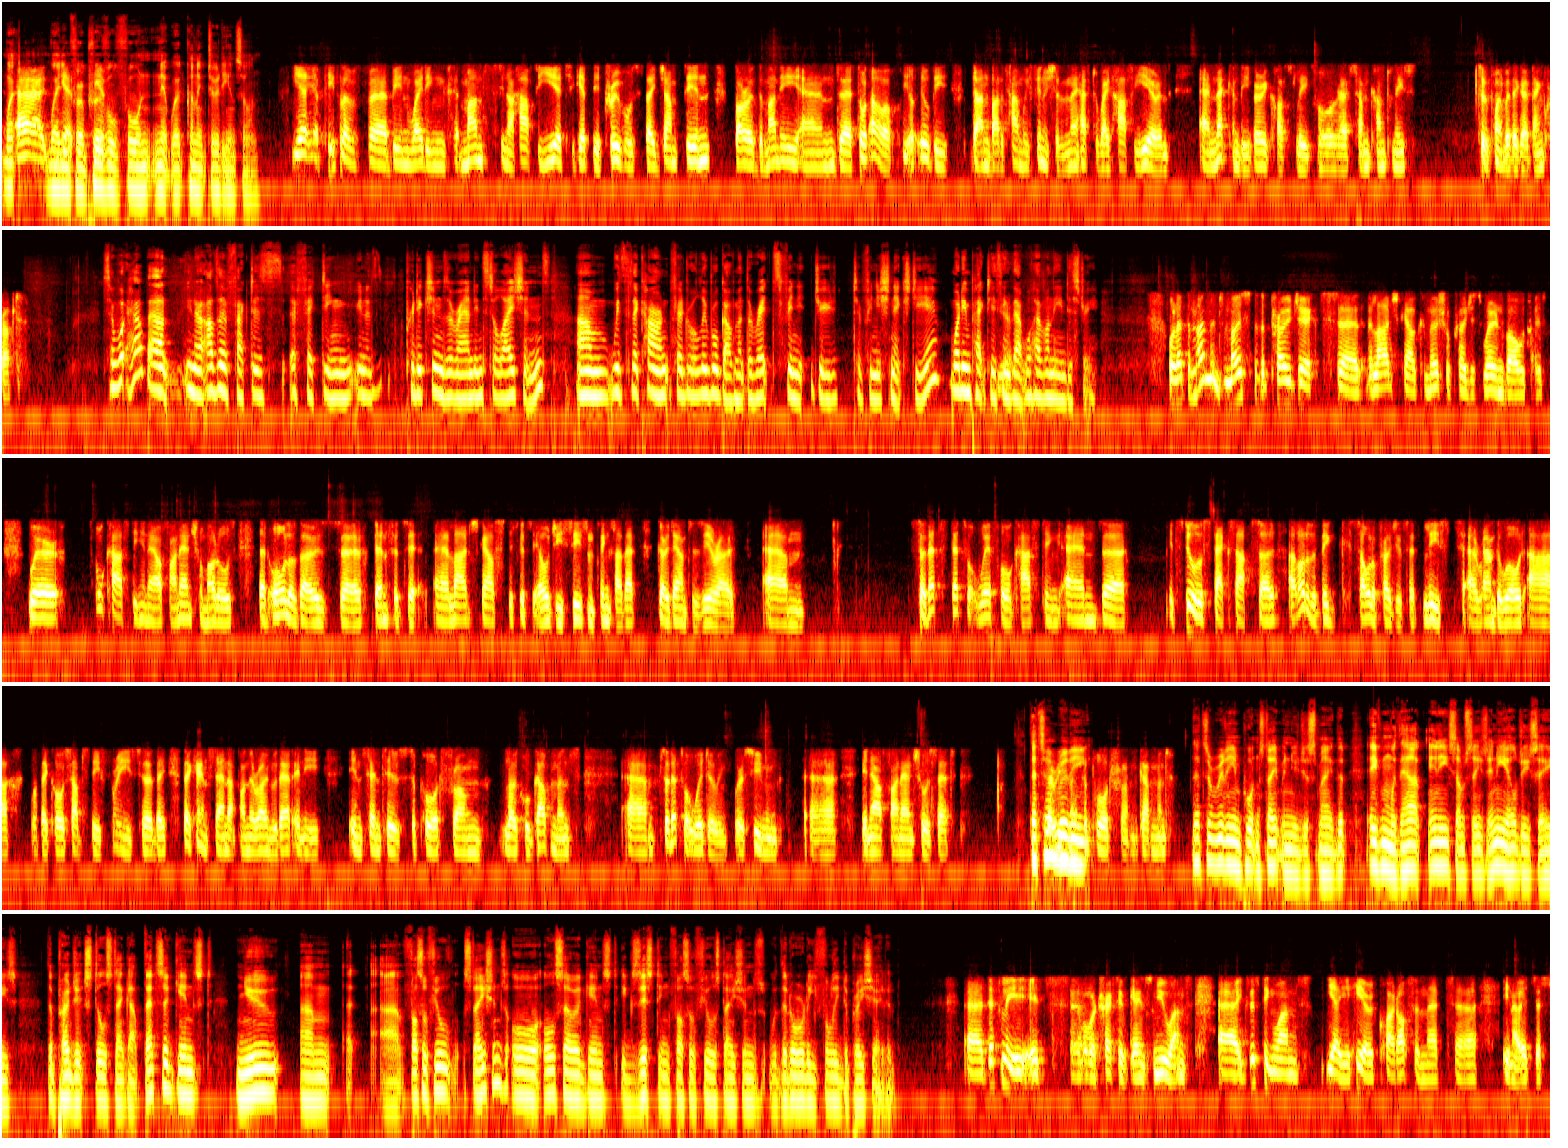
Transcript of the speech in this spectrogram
wa- Uh, waiting yes, for approval for network connectivity and so on. Yeah, yeah. People have uh, been waiting months, you know, half a year to get the approvals. They jumped in, borrowed the money, and uh, thought, oh, it'll, it'll be done by the time we finish it, and they have to wait half a year, and and that can be very costly for uh, some companies to the point where they go bankrupt. So, what, how about you know other factors affecting you know predictions around installations? Um, with the current federal Liberal government, the RET's fin- due to finish next year. What impact do you think Yeah. that will have on the industry? Well, at the moment, most of the projects, uh, the large-scale commercial projects we're involved with, we're forecasting in our financial models that all of those uh, benefits, uh, large-scale certificates, LGCs, and things like that, go down to zero. Um, so that's that's what we're forecasting, and uh, it still stacks up. So a lot of the big solar projects, at least around the world, are what they call subsidy free. So they, they can stand up on their own without any incentive support from local governments. Um, so that's what we're doing. We're assuming uh, in our financials that That's a really no support from government. That's a really important statement you just made. That even without any subsidies, any LGCs, the projects still stack up. That's against new um, uh, fossil fuel stations, or also against existing fossil fuel stations that are already fully depreciated. Uh, definitely, it's uh, more attractive against new ones. Uh, existing ones, yeah, you hear quite often that uh, you know it just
